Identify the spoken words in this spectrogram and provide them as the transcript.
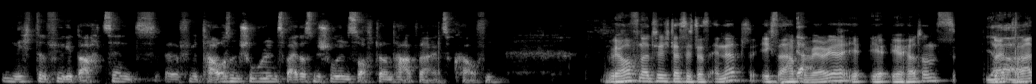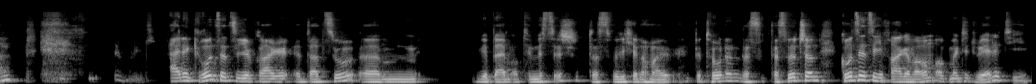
nicht dafür gedacht sind, äh, für 1000 Schulen, 2000 Schulen Software und Hardware einzukaufen. Wir hoffen natürlich, dass sich das ändert. Hub ja. Bavaria, ihr, ihr, ihr, hört uns, bleibt ja. dran. Eine grundsätzliche Frage dazu. Ähm, wir bleiben optimistisch. Das will ich hier nochmal betonen. Das, das wird schon. Grundsätzliche Frage, warum Augmented Reality?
